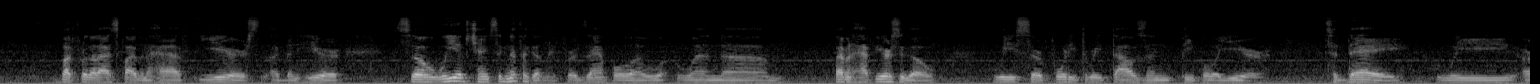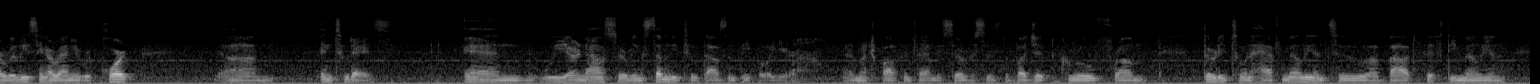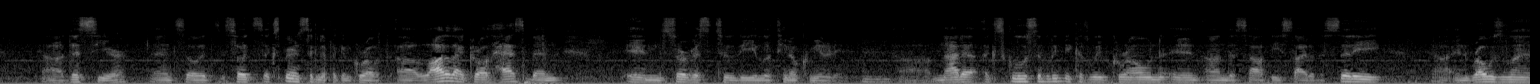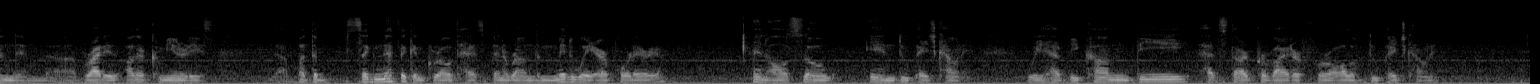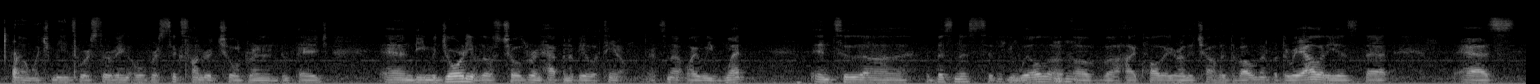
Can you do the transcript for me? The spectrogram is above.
but for the last five and a half years, I've been here. So we have changed significantly. For example, uh, w- when um, five and a half years ago, we serve 43,000 people a year. Today, we are releasing our annual report um, in two days, and we are now serving 72,000 people a year wow. at Metropolitan Family Services. The budget grew from 32.5 million to about 50 million uh, this year, and so it's so it's experienced significant growth. Uh, a lot of that growth has been in service to the Latino community. Mm-hmm. Uh, not uh, exclusively because we've grown in on the southeast side of the city, uh, in Roseland and uh, a variety of other communities. Uh, but the significant growth has been around the Midway Airport area and also in DuPage County. We have become the Head Start provider for all of DuPage County, uh, which means we're serving over 600 children in DuPage and the majority of those children happen to be Latino. That's not why we went into uh, the business, if mm-hmm. you will, mm-hmm. of, uh, high quality early childhood development. But the reality is that as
